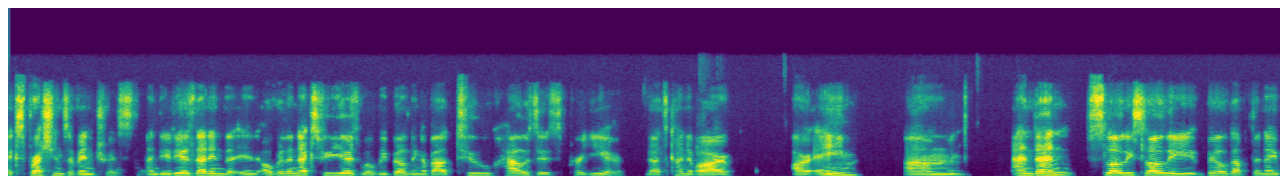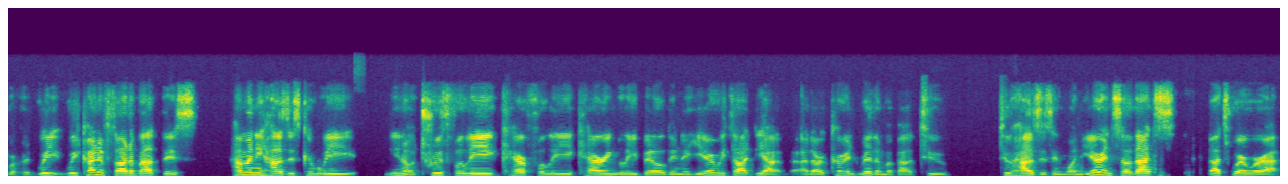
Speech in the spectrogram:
expressions of interest. And the idea is that in the in, over the next few years, we'll be building about two houses per year. That's kind of Wow. our our aim. Um, and then slowly, slowly build up the neighborhood. We we kind of thought about this. How many houses can we, you know, truthfully, carefully, caringly build in a year? We thought, yeah, at our current rhythm, about two two houses in one year. And so that's that's where we're at.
